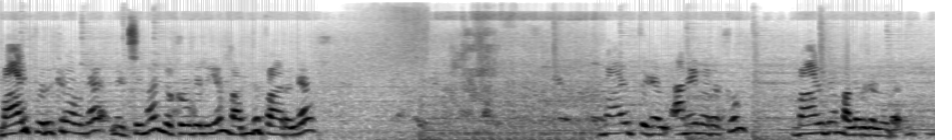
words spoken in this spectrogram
வாய்ப்பு இருக்கிறவங்க நிச்சயமா இந்த கோவிலையும் வந்து பாருங்க. வாழ்த்துகள் அனைவருக்கும் வாழ்க மலர்களுடன்.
